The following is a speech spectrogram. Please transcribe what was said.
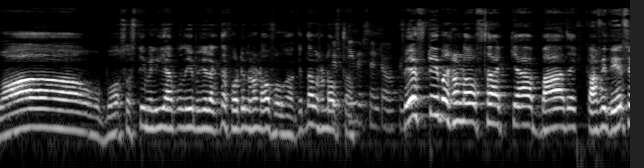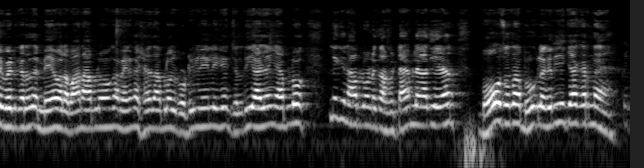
वाह बहुत सस्ती मिली आपको तो ये मुझे लगता है फोर्टी परसेंट ऑफ़ होगा। कितना परसेंट ऑफ़ था? फिफ्टी परसेंट ऑफ़ था क्या बात है। काफ़ी देर से वेट कर रहे थे मैं और अबान आप लोगों का। मैंने कहा शायद आप लोग रोटी लेने लेके जल्दी आ जाएँगे आप लोग। लेकिन आप लोगों ने काफ़ी टाइम लगा दिया यार। बहुत ज़्यादा भूख लग रही है क्या करना है? कुछ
